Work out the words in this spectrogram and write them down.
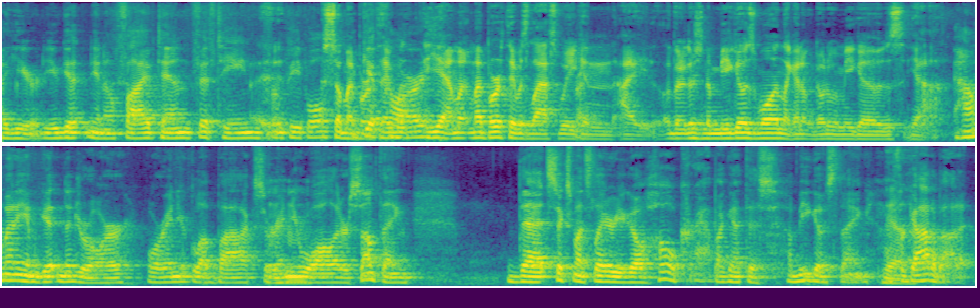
a year? Do you get, you know, 5, 10, 15 uh, from people? So my birthday, was, yeah, my, my birthday was last week, and I there, there's an Amigos one. Like I don't go to Amigos. Yeah, how many of them get in the drawer or in your glove box or in your mm-hmm. wallet or something that six months later you go, oh crap, I got this Amigos thing. I Yeah. forgot about it.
